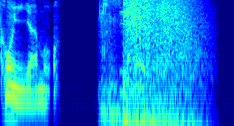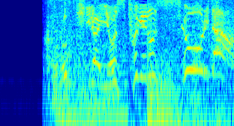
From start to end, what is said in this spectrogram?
今夜も。このキラヨシカゲの勝利だ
